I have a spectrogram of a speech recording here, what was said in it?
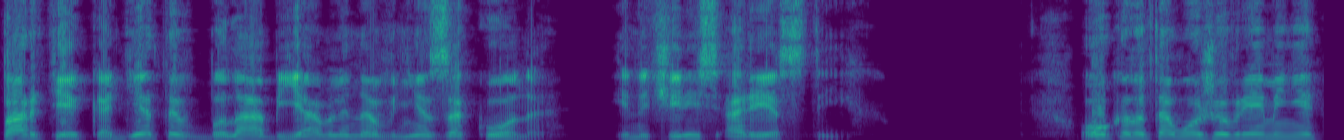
партия кадетов была объявлена вне закона, и начались аресты их. Около того же времени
